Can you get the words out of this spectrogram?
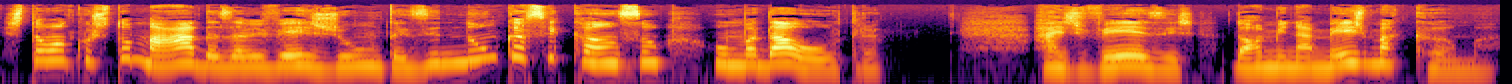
Estão acostumadas a viver juntas e nunca se cansam uma da outra. Às vezes, dormem na mesma cama,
